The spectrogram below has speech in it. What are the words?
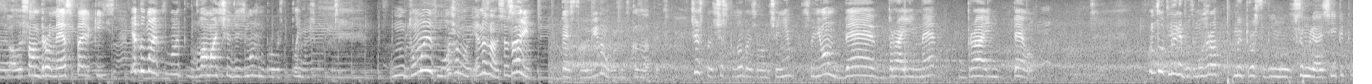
е, Алесандро Неста якийсь. Я думаю, ми два матчі десь зможемо провести плеймеш. Думаю, зможемо. Я не знаю, це взагалі тестове відео, можна сказати. Чи, спо- чи сподобається вам чи ні. Стадіон де Брайне Брайнтео. Ну тут ми не будемо грати, ми просто будемо в симуляції, типу,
